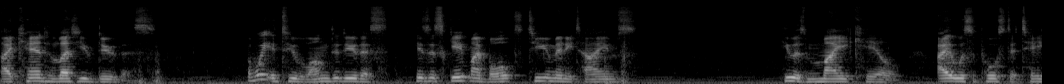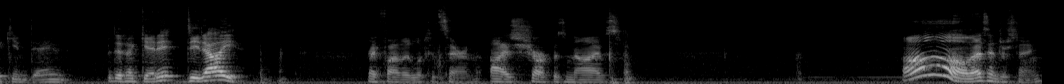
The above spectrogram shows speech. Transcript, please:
I can't let you do this. I've waited too long to do this. He's escaped my bolts too many times. He was my kill. I was supposed to take him down. But did I get it? Did I? Ray finally looked at Saren, eyes sharp as knives. Oh, that's interesting.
